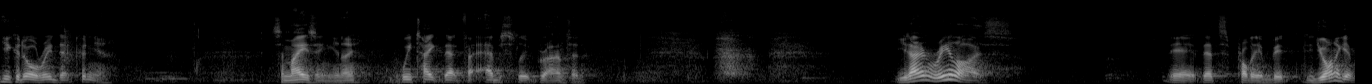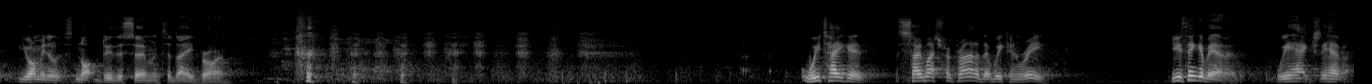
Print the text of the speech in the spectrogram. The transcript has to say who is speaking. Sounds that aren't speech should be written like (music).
Speaker 1: You could all read that, couldn't you? It's amazing, you know. We take that for absolute granted. You don't realize. Yeah, that's probably a bit. Did you want to get? You want me to not do the sermon today, Brian? (laughs) we take it so much for granted that we can read. You think about it. We actually have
